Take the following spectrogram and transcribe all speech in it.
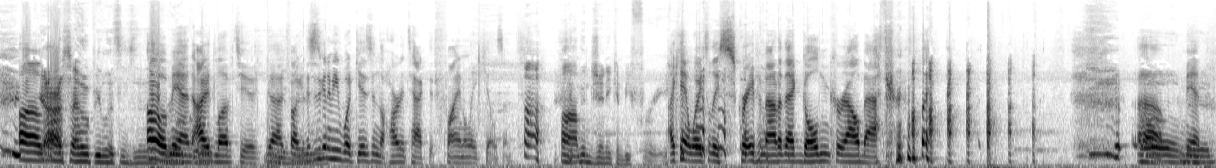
Um, Gosh, I hope he listens to this. Oh man, quick. I'd love to. Yeah, fuck it. This is gonna be what gives him the heart attack that finally kills him. Um, then Jenny can be free. I can't wait till they scrape him out of that Golden Corral bathroom. oh man.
